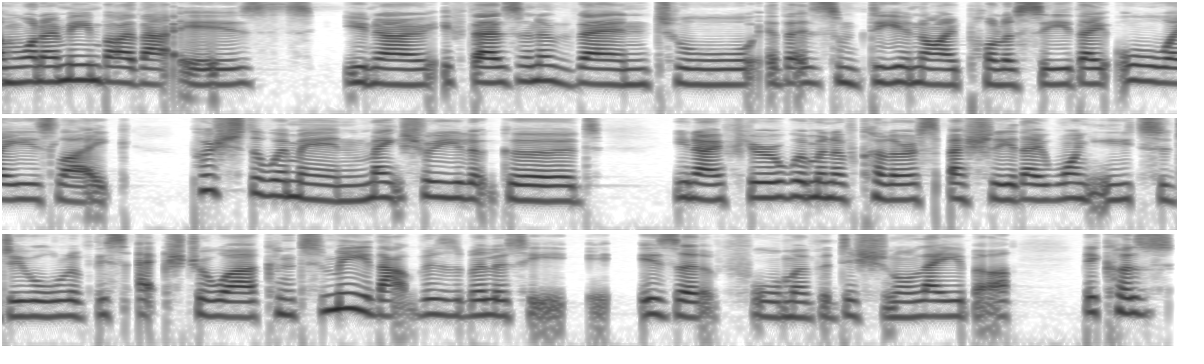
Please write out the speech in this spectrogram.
And what I mean by that is, you know, if there's an event or if there's some D&I policy, they always like push the women, make sure you look good. You know, if you're a woman of color, especially, they want you to do all of this extra work. And to me, that visibility is a form of additional labor because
